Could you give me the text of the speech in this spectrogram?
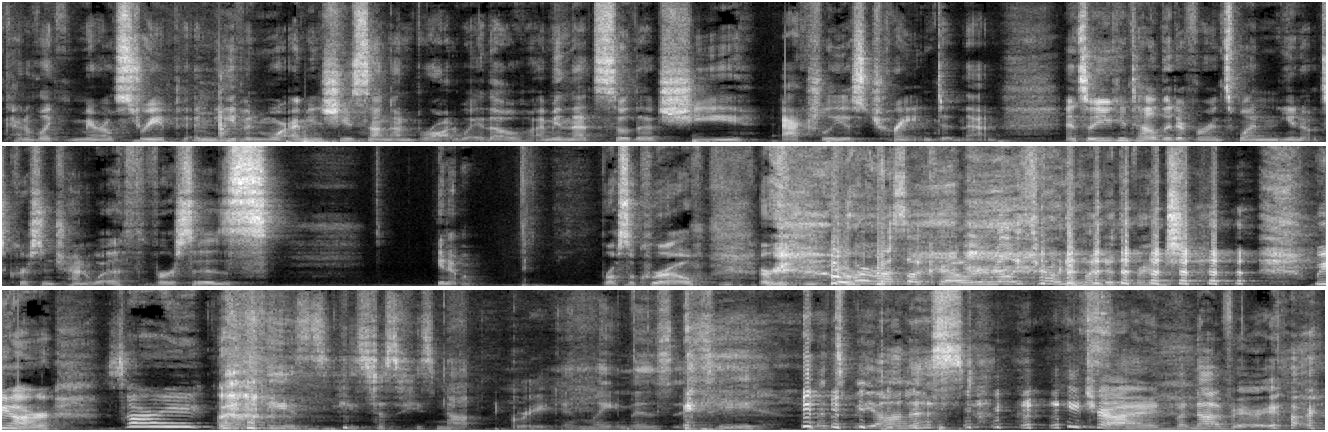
kind of like Meryl Streep, and mm-hmm. even more. I mean, she's sung on Broadway though. I mean, that's so that she actually is trained in that, and so you can tell the difference when you know it's Kristin Chenoweth versus, you know, Russell Crowe, or, Or Russell Crowe. We're really throwing him under the bridge. we are sorry. he's he's just he's not great in Les Mis, is he? Let's be honest. he tried, but not very hard.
